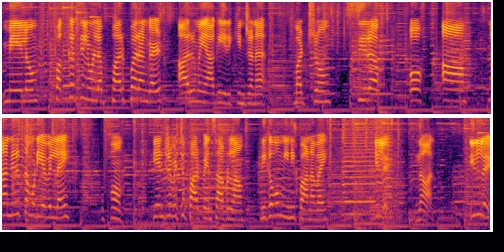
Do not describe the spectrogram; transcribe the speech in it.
மேலும் பக்கத்தில் உள்ள பற்பரங்கள் அருமையாக இருக்கின்றன. மற்றும் சிரப். ஓ ஆம். நான் நிறுத்த முடியவில்லை. உஃபம் என்று விட்டு பார்ப்பேன் சாப்பிடலாம் மிகவும் இனிப்பானவை இல்லை நான் இல்லை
